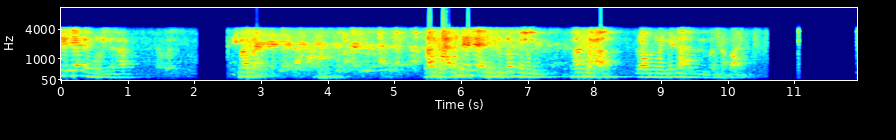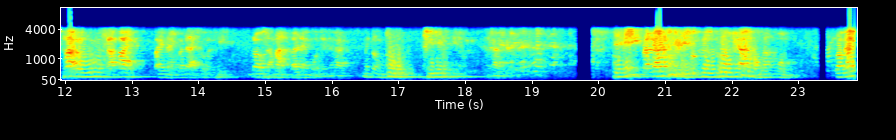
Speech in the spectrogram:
เยอะแยะไปหมดเลยนะครับภาษาภาษาที่แน่ๆที่สุดก็คือภาษาเราเรียนไม่ได้ก็คือภาษาใบ้ถ้าเรารู้ภาษาใบ้ ไปไหนก็ได้ทั่วประเทศเราสามารถไปได้หมดเลยนะครับ ไม่ต้องพูดที่เดียวนะครับทีนี้ประการที่สี่ก็คือโครงสร้างของสังคมเพราะฉะนั้น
